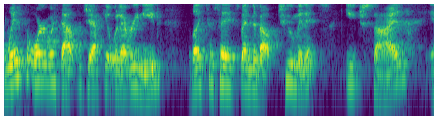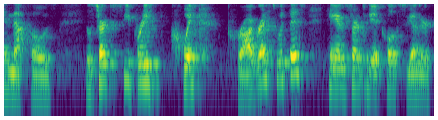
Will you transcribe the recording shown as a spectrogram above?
with or without the jacket, whatever you need, I'd like to say spend about two minutes each side in that pose. You'll start to see pretty quick progress with this. Hands start to get close together.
